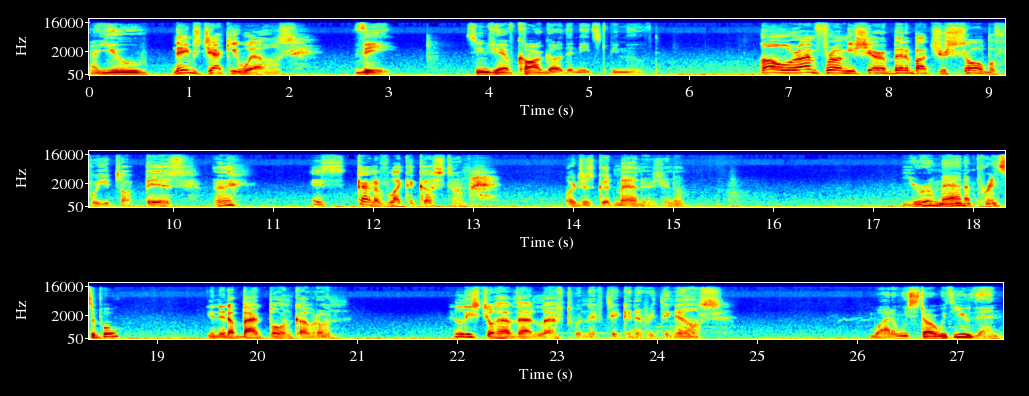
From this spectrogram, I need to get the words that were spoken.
Are you... Name's Jackie Welles. V. Seems you have cargo that needs to be moved. Oh, where I'm from, you share a bit about your soul before you talk biz, huh? It's kind of like a custom. Or just good manners, you know? You're a man of principle? You need a backbone, cabron. At least you'll have that left when they've taken everything else. Why don't we start with you, then?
